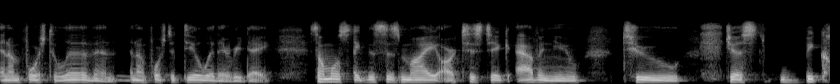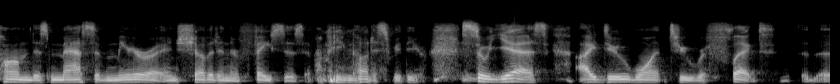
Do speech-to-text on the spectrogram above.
and I'm forced to live in and I'm forced to deal with every day. It's almost like this is my artistic avenue to just become this massive mirror and shove it in their faces, if I'm being honest with you. Mm-hmm. So, yes, I do want to reflect uh,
